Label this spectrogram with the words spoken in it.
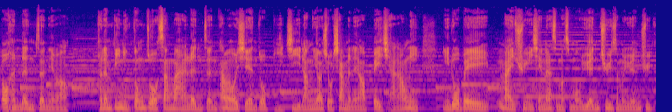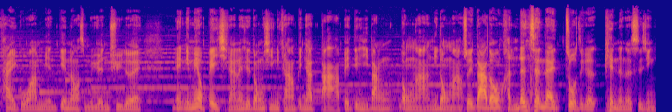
都很认真，有没有？可能比你工作上班还认真，他们会写很多笔记，然后要求下面人要背起来。然后你，你如果被卖去以前那什么什么园区，什么园区，泰国啊、缅甸那种什么园区，对不对？你你没有背起来那些东西，你可能要被人家打，被电击棒弄啊，你懂吗？所以大家都很认真在做这个骗人的事情。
